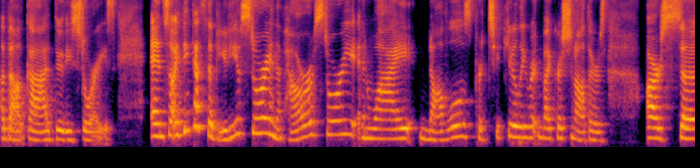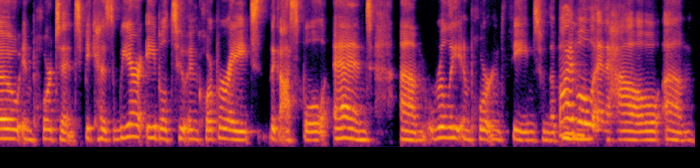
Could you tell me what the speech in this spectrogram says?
about God through these stories stories. And so I think that's the beauty of story and the power of story, and why novels, particularly written by Christian authors, are so important because we are able to incorporate the gospel and um, really important themes from the Bible mm-hmm. and how. Um,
